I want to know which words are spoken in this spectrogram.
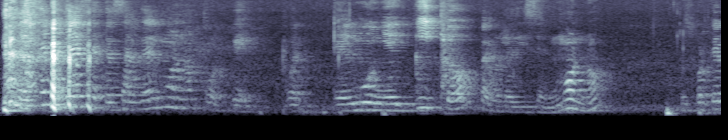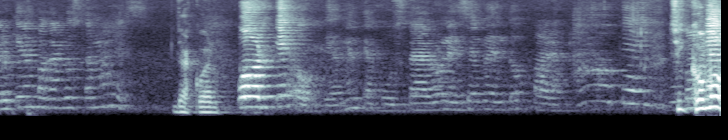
es que no quieres que te salga el mono porque, bueno, el muñequito, pero le dicen mono, pues porque no quieren pagar los tamales. De acuerdo. Porque, obviamente, ajustaron ese evento para, ah, ok. Sí, ¿cómo,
